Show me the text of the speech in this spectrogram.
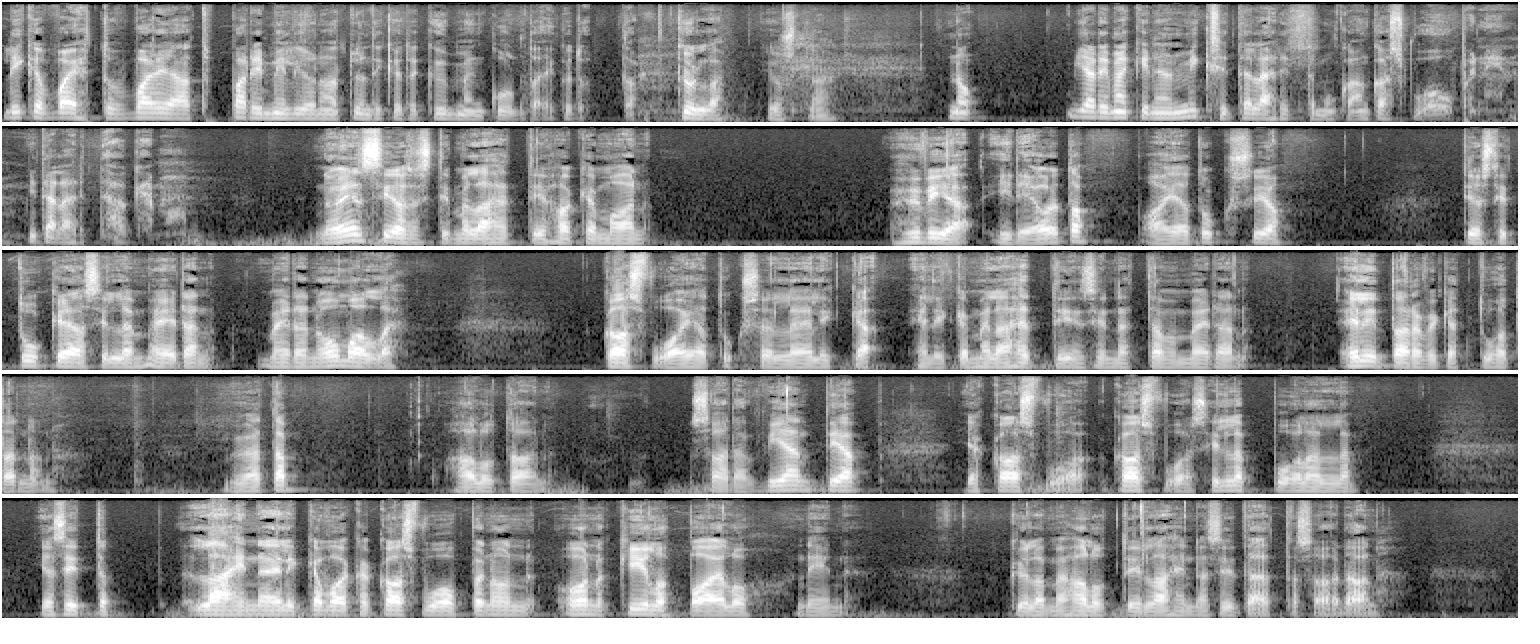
Liikevaihto vajaat pari miljoonaa työntekijöitä kymmenkunta, eikö totta? Kyllä, just näin. No Jari Mäkinen, miksi te lähditte mukaan Kasvu Openiin? Mitä lähditte hakemaan? No ensisijaisesti me lähdettiin hakemaan hyviä ideoita, ajatuksia, tietysti tukea sille meidän, meidän omalle kasvuajatukselle, eli, eli me lähdettiin sinne tämän meidän elintarviketuotannon myötä. Halutaan saada vientiä ja kasvua, kasvua sille puolelle. Ja sitten lähinnä, eli vaikka kasvuopen on, on kilpailu, niin kyllä me haluttiin lähinnä sitä, että saadaan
